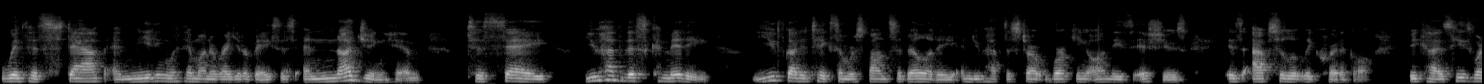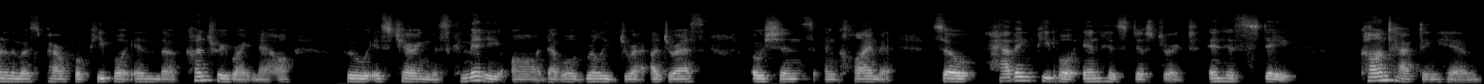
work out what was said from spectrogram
with his staff and meeting with him on a regular basis and nudging him to say, You have this committee you've got to take some responsibility and you have to start working on these issues is absolutely critical because he's one of the most powerful people in the country right now who is chairing this committee on that will really dre- address oceans and climate. So having people in his district in his state contacting him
